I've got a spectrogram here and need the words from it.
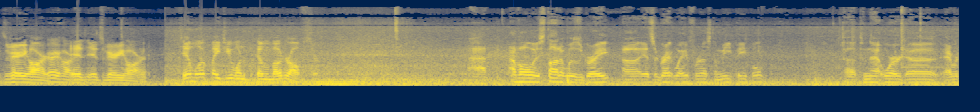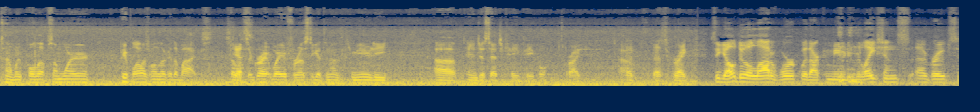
It's very hard. Very hard. It, it's very hard. Tim, what made you want to become a motor officer? I, I've always thought it was great. Uh, it's a great way for us to meet people, uh, to network. Uh, every time we pull up somewhere, people always want to look at the bikes. So Yes. it's a great way for us to get to know the community uh, and just educate people. Right. That's, that's great. So y'all do a lot of work with our community relations uh, groups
